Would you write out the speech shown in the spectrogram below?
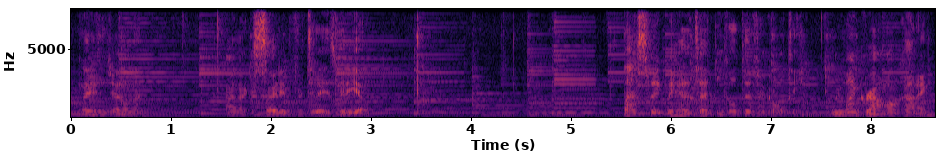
Ladies and gentlemen, I'm excited for today's video. Last week we had a technical difficulty. We went groundhog hunting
